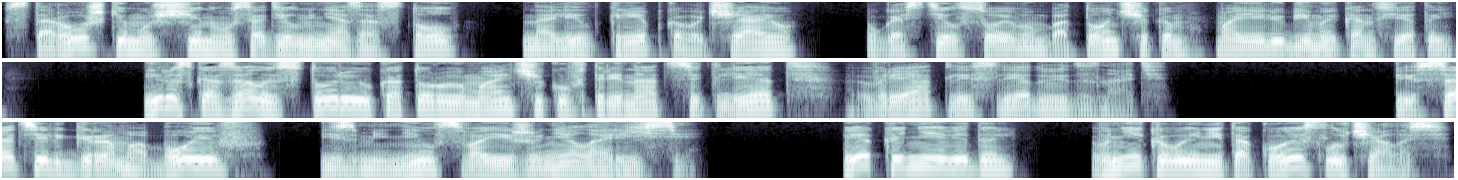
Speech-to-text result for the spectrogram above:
В сторожке мужчина усадил меня за стол, налил крепкого чаю, угостил соевым батончиком, моей любимой конфетой, и рассказал историю, которую мальчику в 13 лет вряд ли следует знать. Писатель Громобоев изменил своей жене Ларисе. Эка невидаль, в Никовой не такое случалось.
